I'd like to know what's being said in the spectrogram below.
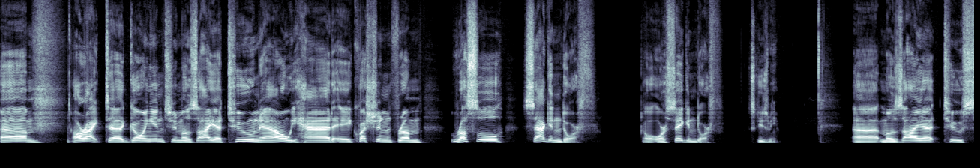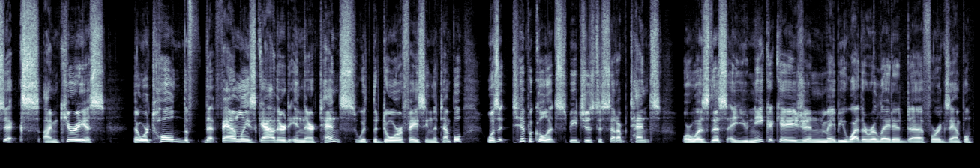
Um, all right, uh, going into Mosiah 2 now, we had a question from Russell Sagendorf, or, or Sagendorf, excuse me. Uh, Mosiah 2 6. I'm curious that we're told the, that families gathered in their tents with the door facing the temple. Was it typical at speeches to set up tents, or was this a unique occasion, maybe weather related, uh, for example?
